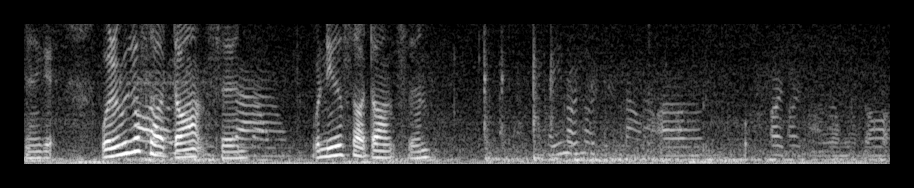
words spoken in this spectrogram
Can I get? When are we gonna start dancing? When are you gonna start dancing? Okay, you know, it's just down. Um, I don't know. I'm gonna start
